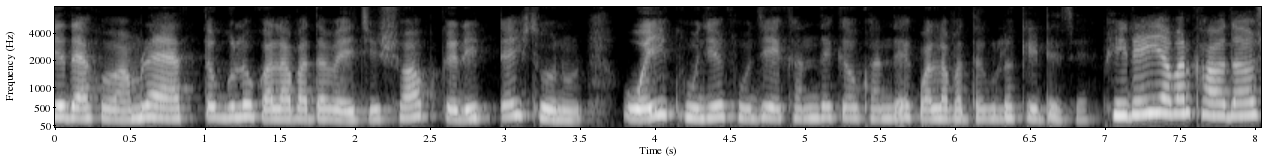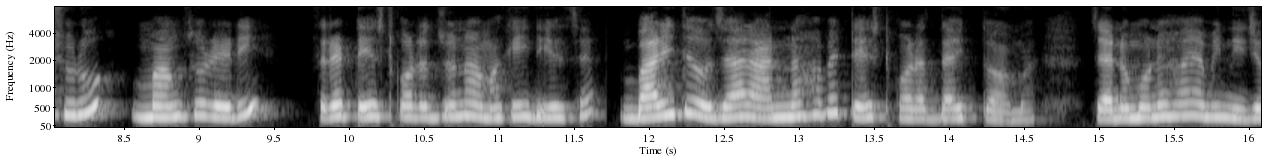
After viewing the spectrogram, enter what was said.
যে দেখো, আমরা এতগুলো কলা পাতা পেয়েছি, সব ক্রেডিটটাই সোনুর। ওই খুঁজে খুঁজে এখান থেকে ওখান থেকে কলা পাতাগুলো কেটেছে। ফিরেই আবার খাওয়া দাওয়া শুরু, মাংস রেডি সেটা টেস্ট করার জন্য আমাকেই দিয়েছে। বাড়িতেও যা রান্না হবে টেস্ট করার দায়িত্ব আমার। যেন মনে হয় আমি নিজে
